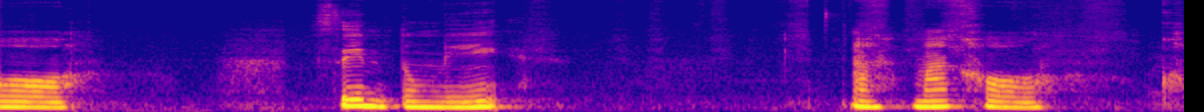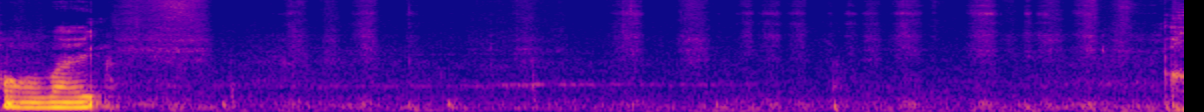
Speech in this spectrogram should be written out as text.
อ เส้นตรงนี้ อะ มาคอ คอไว้ ค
